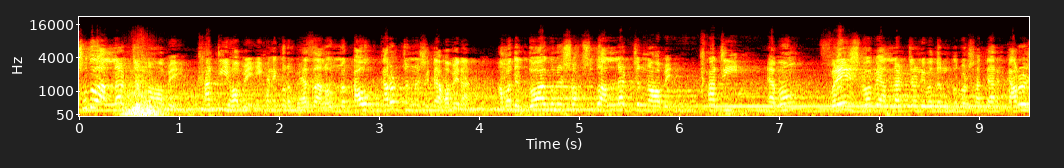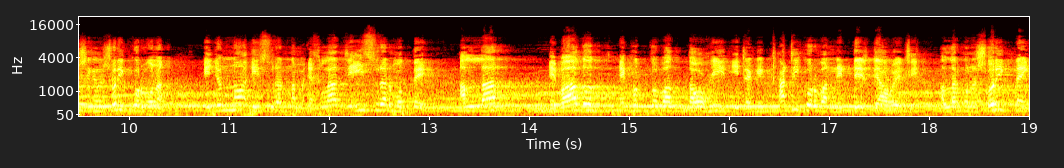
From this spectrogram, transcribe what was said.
শুধু আল্লাহর জন্য হবে, খাঁটি হবে, এখানে কোনো ভেজাল, অন্য কাউ, কারোর জন্য সেটা হবে না। আমাদের দোয়াগুলো সব শুধু আল্লাহর জন্য হবে, খাঁটি এবং ফ্রেশ ভাবে আল্লাহর জন্য নিবেদন করব, সাথে আর কারোর সেখানে শরিক করব না। এই জন্য এই সুরার নাম এখলাস, যে এই সুরার মধ্যে আল্লাহর এবাদত একত্ববাদ, তাওহীদ, এটাকে খাঁটি করবার নির্দেশ দেওয়া হয়েছে। আল্লাহর কোনো শরিক নাই।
